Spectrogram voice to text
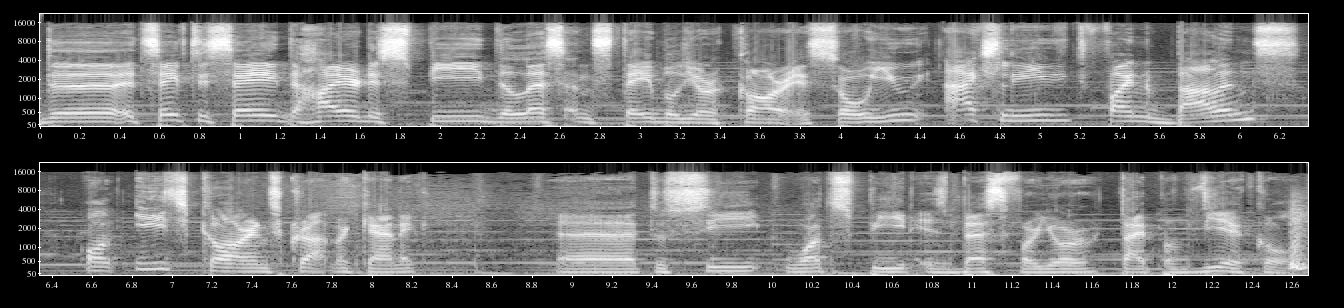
The it's safe to say the higher the speed, the less unstable your car is. So you actually need to find a balance on each car in Scrap Mechanic uh, to see what speed is best for your type of vehicle.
